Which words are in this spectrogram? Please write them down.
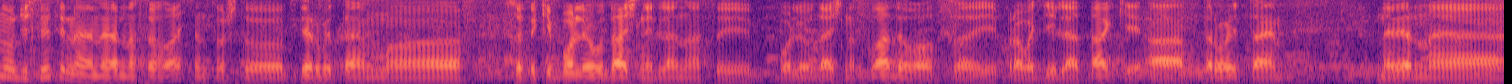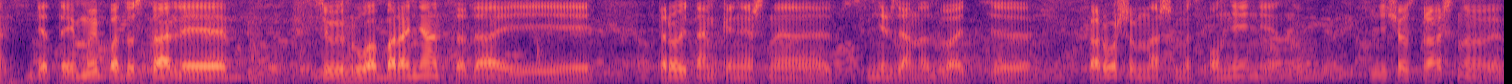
Ну, действительно, я, наверное, согласен, то, что первый тайм все-таки более удачный для нас и более удачно складывался, и проводили атаки, а второй тайм, наверное, где-то и мы подустали всю игру обороняться, да, и второй тайм, конечно, нельзя назвать э, хорошим в нашем исполнении. Ну, ничего страшного,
